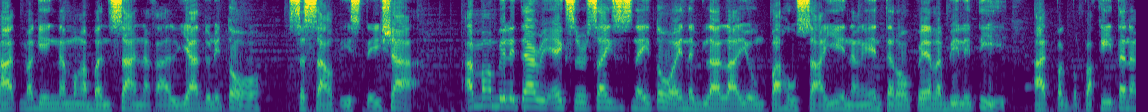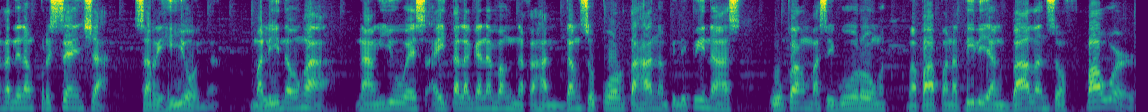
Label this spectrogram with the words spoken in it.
at maging ng mga bansa na kaalyado nito sa Southeast Asia. Ang mga military exercises na ito ay naglalayong pahusayin ang interoperability at pagpapakita ng kanilang presensya sa rehiyon. Malinaw nga na ang US ay talaga namang nakahandang suportahan ang Pilipinas upang masigurong mapapanatili ang balance of power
